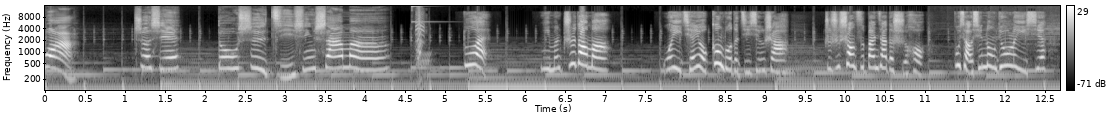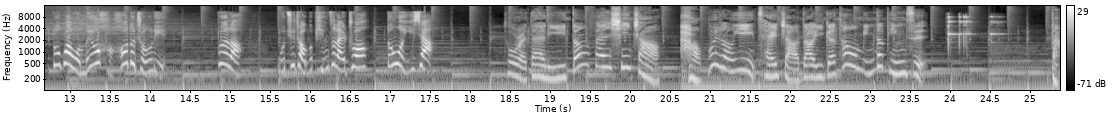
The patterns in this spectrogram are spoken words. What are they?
哇，这些。都是吉星沙吗？对，你们知道吗？我以前有更多的吉星沙，只是上次搬家的时候不小心弄丢了一些，都怪我没有好好的整理。对了，我去找个瓶子来装，等我一下。兔耳袋狸东翻西找，好不容易才找到一个透明的瓶子，把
